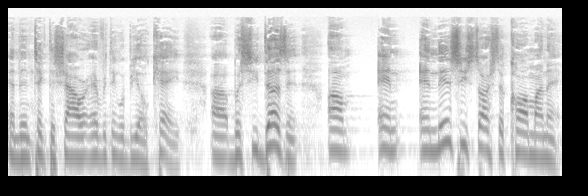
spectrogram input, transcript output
and then take the shower. Everything would be okay. Uh, but she doesn't. Um, and and then she starts to call my name.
